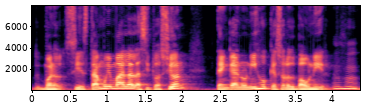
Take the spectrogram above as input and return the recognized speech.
bueno, si está muy mala la situación, tengan un hijo que eso los va a unir. Mm,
